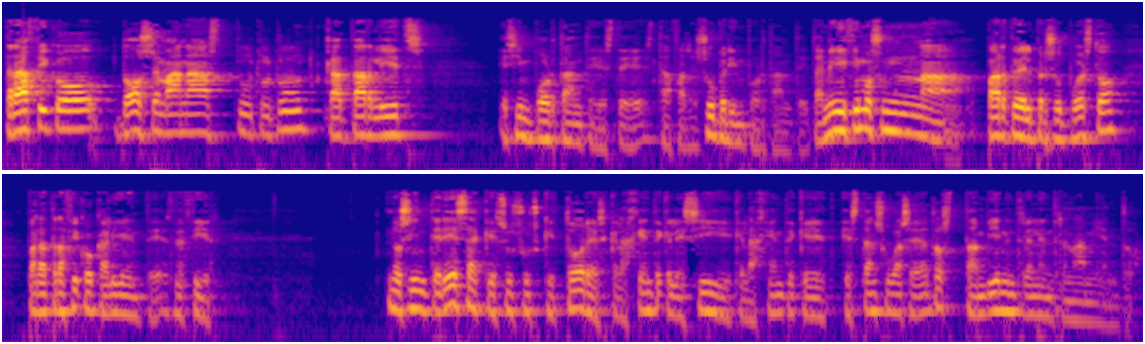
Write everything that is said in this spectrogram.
Tráfico, dos semanas, tu, tu, tu, leads. Es importante este, esta fase, súper importante. También hicimos una parte del presupuesto para tráfico caliente, es decir, nos interesa que sus suscriptores, que la gente que le sigue, que la gente que está en su base de datos también entre en el entrenamiento.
